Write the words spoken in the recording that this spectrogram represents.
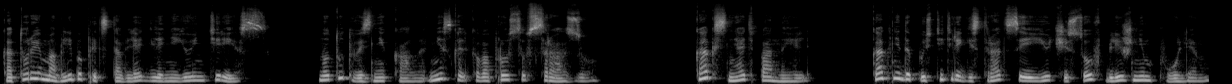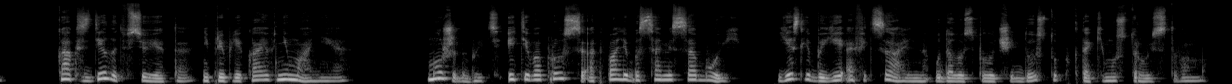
которые могли бы представлять для нее интерес. Но тут возникало несколько вопросов сразу. Как снять панель? Как не допустить регистрации ее часов ближним полем? Как сделать все это, не привлекая внимания? Может быть, эти вопросы отпали бы сами собой, если бы ей официально удалось получить доступ к таким устройствам.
